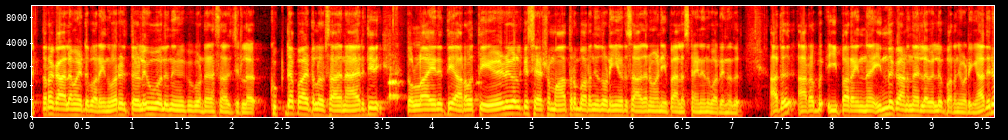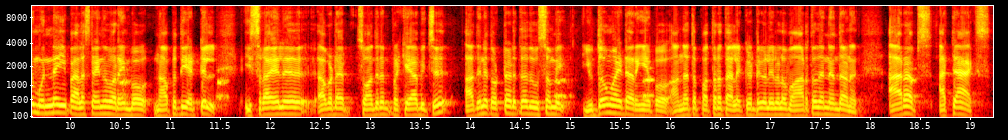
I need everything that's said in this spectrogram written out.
എത്ര കാലമായിട്ട് പറയുന്നു. ഒരു തെളിവ് പോലും നിങ്ങൾക്ക് കൊണ്ടുവരാൻ സാധിച്ചിട്ടില്ല. കുക്ഡപ്പ് ആയിട്ടുള്ള ഒരു സാധനം ആയിരത്തി തൊള്ളായിരത്തി അറുപത്തി ഏഴുകൾക്ക് ശേഷം മാത്രം പറഞ്ഞു തുടങ്ങിയ ഒരു സാധനമാണ് ഈ പാലസ്റ്റൈൻ എന്ന് പറയുന്നത്. അത് അറബ് ഈ പറയുന്ന ഇന്ന് കാണുന്ന ലെവലിൽ പറഞ്ഞു തുടങ്ങി. അതിന് മുന്നേ ഈ പാലസ്റ്റൈൻ എന്ന് പറയുമ്പോൾ നാൽപ്പത്തി എട്ടിൽ ഇസ്രായേൽ അവിടെ സ്വാതന്ത്ര്യം പ്രഖ്യാപിച്ച് അതിന് തൊട്ടടുത്ത ദിവസം യുദ്ധവുമായിട്ട് ഇറങ്ങിയപ്പോൾ അന്നത്തെ പത്ര തലക്കെട്ടുകളിലുള്ള വാർത്ത തന്നെ എന്താണ്? അറബ്സ് അറ്റാക്സ്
